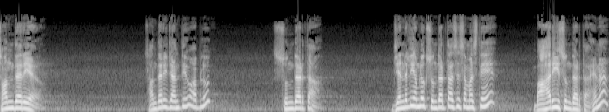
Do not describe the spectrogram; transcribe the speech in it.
सौंदर्य। सौंदर्य जानती हो आप लोग? सुंदरता। जनरली हम लोग सुंदरता से समझते हैं, बाहरी सुंदरता, है ना?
